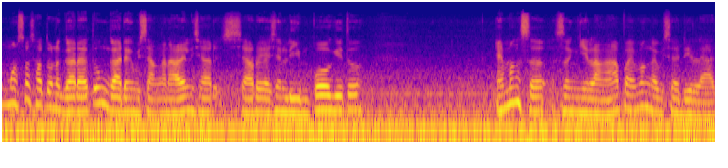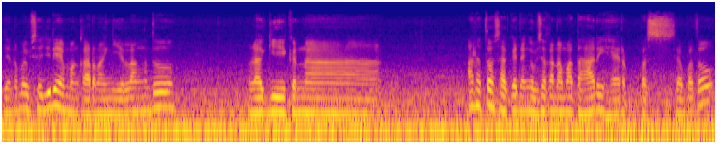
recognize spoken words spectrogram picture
masa satu negara itu nggak ada yang bisa ngenalin Syahrul Yassin Limpo gitu. Emang se sengilang apa? Emang nggak bisa dilihatin apa? Bisa jadi emang karena ngilang tuh lagi kena ada tau sakit yang nggak bisa kena matahari? Herpes. Siapa tau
